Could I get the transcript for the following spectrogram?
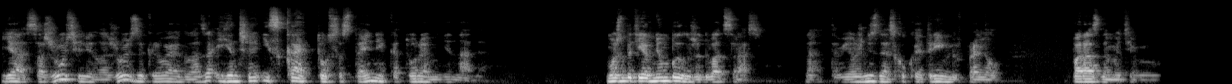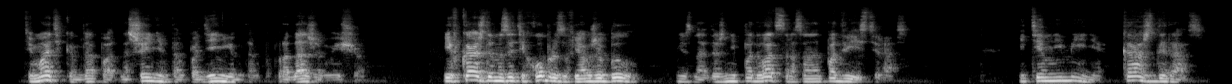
я сажусь или ложусь, закрываю глаза, и я начинаю искать то состояние, которое мне надо. Может быть, я в нем был уже 20 раз. Да? Там, я уже не знаю, сколько я тренингов провел по разным этим тематикам, да, по отношениям, там, по деньгам, там, по продажам и еще. И в каждом из этих образов я уже был, не знаю, даже не по 20 раз, а по 200 раз. И тем не менее, каждый раз,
